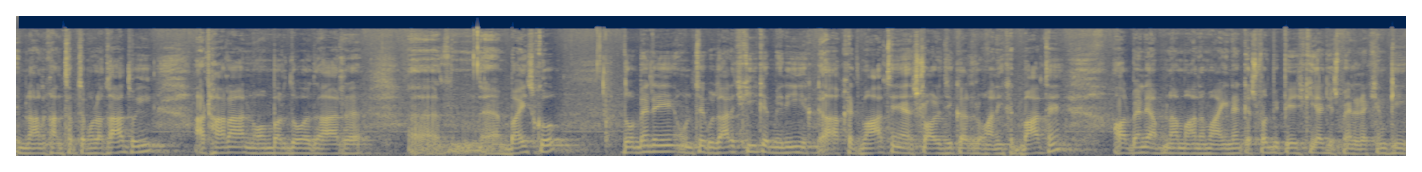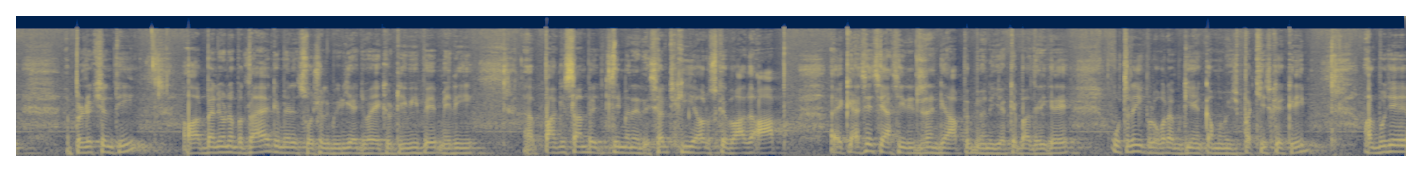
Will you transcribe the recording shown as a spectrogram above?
इमरान खान साहब से मुलाकात हुई 18 नवंबर 2022 को। तो मैंने उनसे गुजारिश की कि मेरी खदमात हैं एस्ट्रोलॉजिकल रूहानी खदमात हैं, और मैंने अपना मानमा आइना किस्मत भी पेश किया जिसमें इलेक्शन की प्रडिक्शन थी, और मैंने उन्हें बताया कि मेरे सोशल मीडिया जो है कि टी वी पर मेरी पाकिस्तान पर जितनी मैंने रिसर्च की और उसके बाद आप एक ऐसे सियासी लीडर हैं कि आप पे मैंने यके बाद तरीके उतने ही प्रोग्राम किए हैं, कम पच्चीस के करीब, और मुझे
